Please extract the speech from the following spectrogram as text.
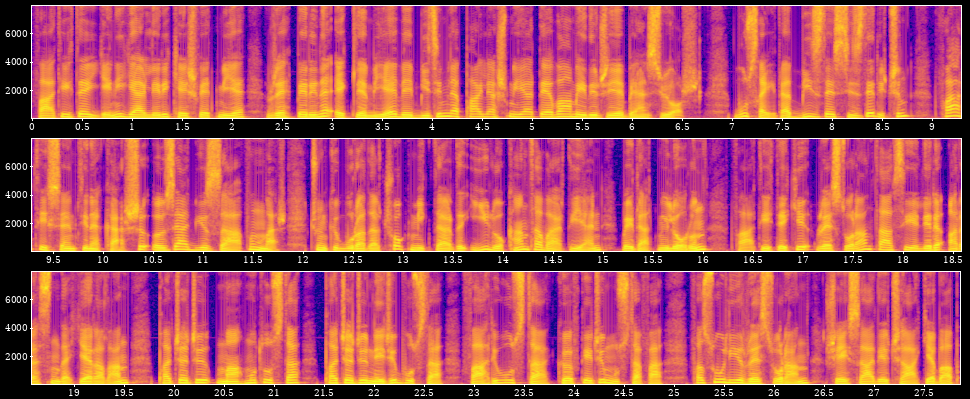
Fatih'te yeni yerleri keşfetmeye, rehberine eklemeye ve bizimle paylaşmaya devam edeceğe benziyor. Bu sayıda biz de sizler için Fatih semtine karşı özel bir zaafım var. Çünkü burada çok miktarda iyi lokanta var diyen Vedat Milor'un Fatih'teki restoran tavsiyeleri arasında yer alan Paçacı Mahmut Usta, Paçacı Necip Usta, Fahri Usta, Köfteci Mustafa, Fasuli Restoran, Şehzade Çağ Kebap,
